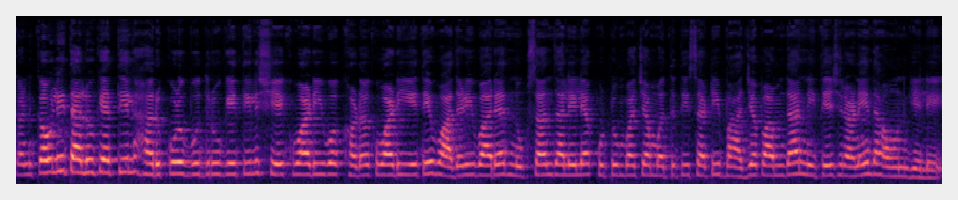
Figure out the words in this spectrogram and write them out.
कणकवली तालुक्यातील हरकुळ बुद्रुक येथील शेखवाडी व खडकवाडी येथे वादळी वाऱ्यात नुकसान झालेल्या कुटुंबाच्या मदतीसाठी भाजप आमदार नितेश राणे धावून गेले.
